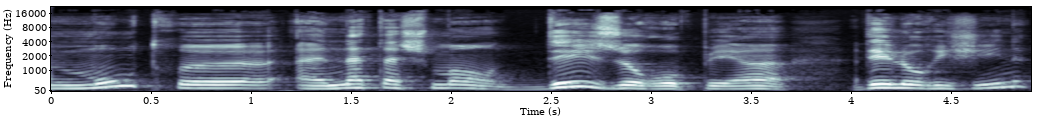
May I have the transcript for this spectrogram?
montrent un attachement des Européens dès l'origine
